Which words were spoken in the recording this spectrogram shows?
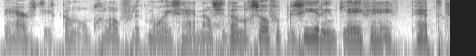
de herfst kan ongelooflijk mooi zijn. Als je dan nog zoveel plezier in het leven heeft, hebt.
